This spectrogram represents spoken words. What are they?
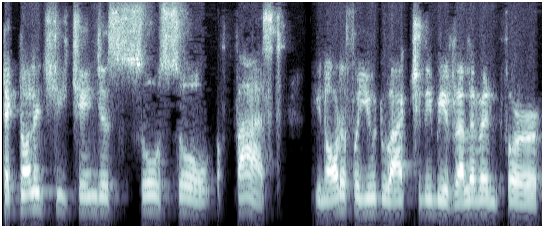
technology changes so so fast in order for you to actually be relevant for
